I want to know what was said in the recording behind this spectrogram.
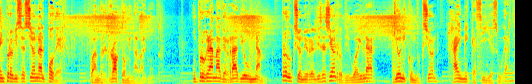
La improvisación al poder, cuando el rock dominaba el mundo. Un programa de Radio UNAM. Producción y realización, Rodrigo Aguilar. Guión y conducción, Jaime Casillas Ugarte.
